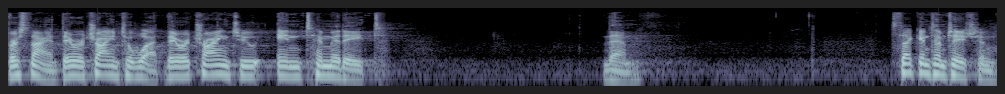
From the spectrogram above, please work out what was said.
Verse 9, they were trying to what? They were trying to intimidate them. Second temptation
